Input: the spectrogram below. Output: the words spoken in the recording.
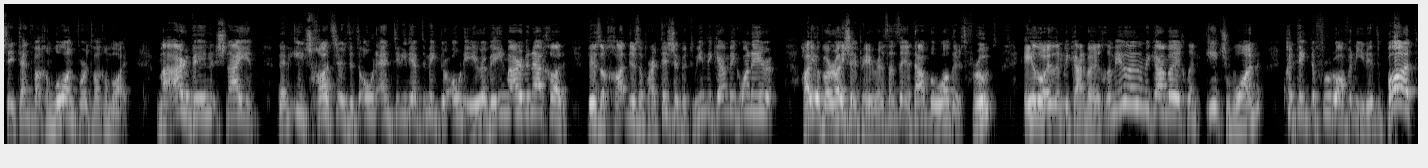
say 10 tvachim long, 4 tvachim wide. Ma'arvin shnayim. Then each chatzir is its own entity. They have to make their own erev. Vein ma'arvin echad. There's a there's a partition between. They can't make one erev. Haya barayshay peiris. Let's say at top of the wall there's fruit. Eloilim mikan vayichlin. Eloilim mikan vayichlin. Each one could take the fruit off and eat it, but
